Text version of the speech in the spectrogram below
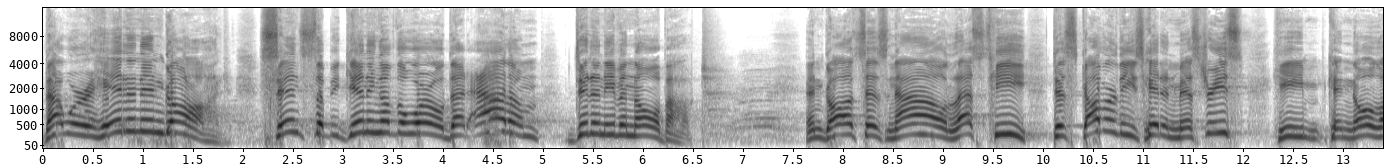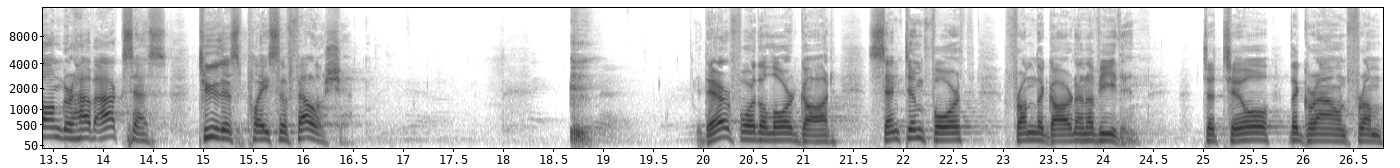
that were hidden in God since the beginning of the world that Adam didn't even know about. And God says, now, lest he discover these hidden mysteries, he can no longer have access to this place of fellowship. Therefore, the Lord God sent him forth from the Garden of Eden to till the ground from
